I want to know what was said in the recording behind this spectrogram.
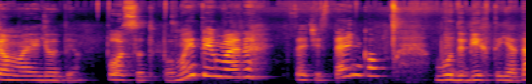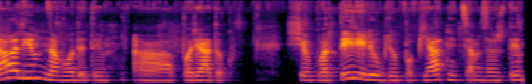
Що, мої любі, посуд помитий в мене, все чистенько. Буду бігти я далі, наводити а, порядок. Ще в квартирі люблю по п'ятницям завжди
